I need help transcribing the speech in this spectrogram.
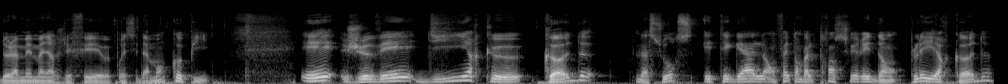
de la même manière que je l'ai fait euh, précédemment, copie. Et je vais dire que code, la source, est égal, en fait on va le transférer dans player code,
